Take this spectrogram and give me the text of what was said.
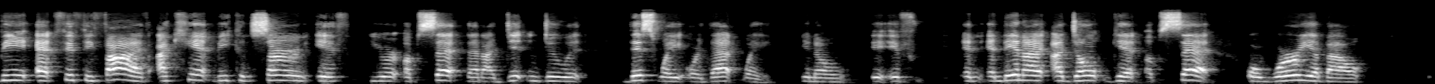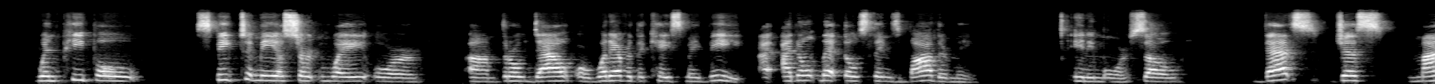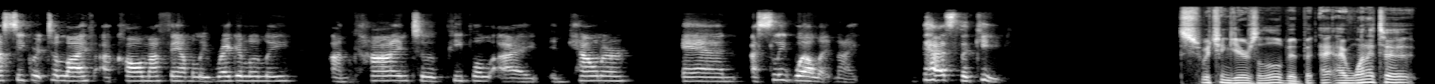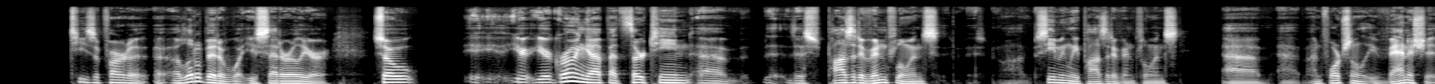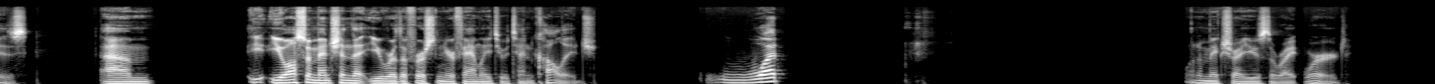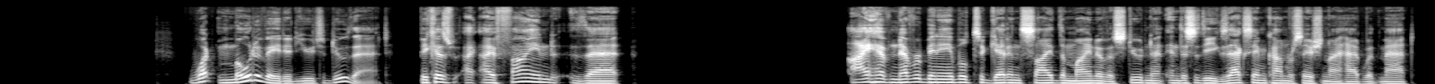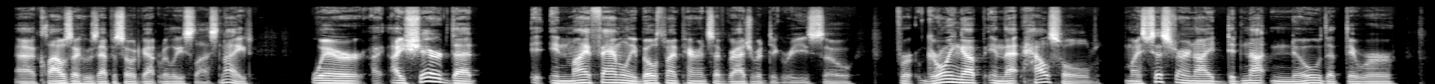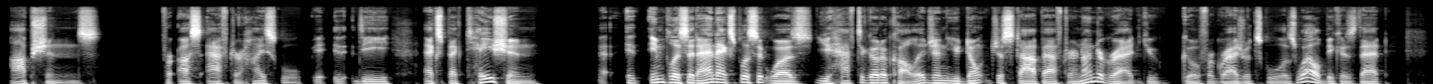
being at 55, I can't be concerned if you're upset that I didn't do it this way or that way. You know, if and and then I I don't get upset or worry about when people speak to me a certain way or um, throw doubt or whatever the case may be. I, I don't let those things bother me anymore. So that's just my secret to life. I call my family regularly. I'm kind to people I encounter and I sleep well at night. That's the key. Switching gears a little bit, but I, I wanted to tease apart a, a little bit of what you said earlier. So, you're you're growing up at 13 uh, this positive influence uh, seemingly positive influence uh, uh unfortunately vanishes. Um, you also mentioned that you were the first in your family to attend college. What I want to make sure I use the right word what motivated you to do that? Because I, I find that I have never been able to get inside the mind of a student. And this is the exact same conversation I had with Matt uh, Klauser, whose episode got released last night, where I, I shared that in my family, both my parents have graduate degrees. So for growing up in that household, my sister and I did not know that there were options for us after high school. It, it, the expectation uh, it, implicit and explicit was you have to go to college and you don't just stop after an undergrad you go for graduate school as well because that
